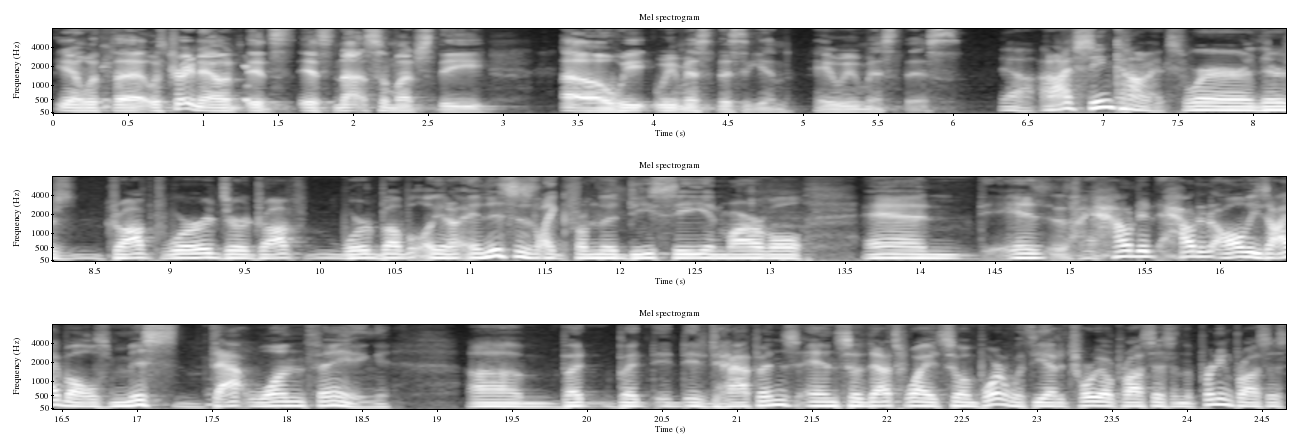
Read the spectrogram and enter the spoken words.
you know, with uh, with Trey now, it's it's not so much the oh we we missed this again. Hey, we missed this. Yeah, and I've seen comics where there's dropped words or dropped word bubble, you know, and this is like from the DC and Marvel, and is, how did how did all these eyeballs miss that one thing? Um, but but it, it happens, and so that's why it's so important with the editorial process and the printing process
